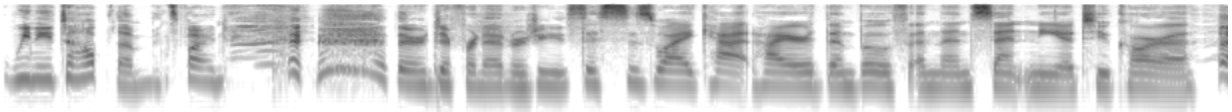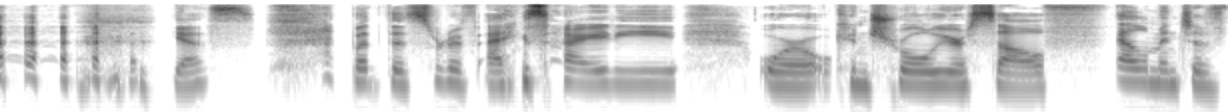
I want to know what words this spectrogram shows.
we need to help them. It's fine. They're different energies. This is why Kat hired them both and then sent Nia to Kara. yes. But the sort of anxiety or control yourself element of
